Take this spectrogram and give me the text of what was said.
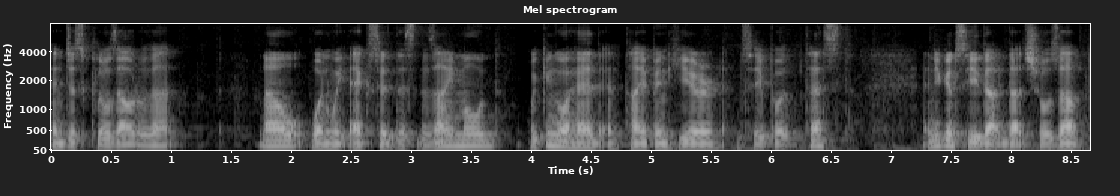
and just close out of that. Now, when we exit this design mode, we can go ahead and type in here and say put test and you can see that that shows up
